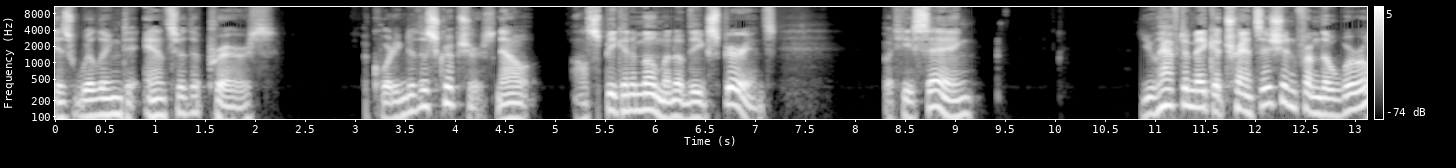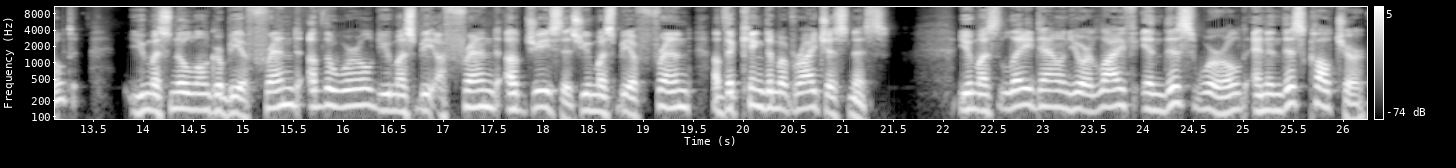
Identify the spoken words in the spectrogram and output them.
is willing to answer the prayers according to the scriptures. Now, I'll speak in a moment of the experience, but he's saying you have to make a transition from the world. You must no longer be a friend of the world. You must be a friend of Jesus. You must be a friend of the kingdom of righteousness. You must lay down your life in this world and in this culture,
